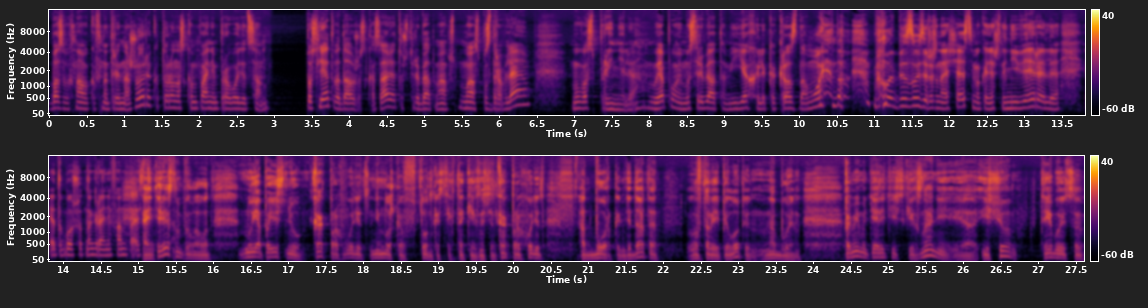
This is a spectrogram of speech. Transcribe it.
базовых навыков на тренажере, которые у нас в компании проводятся, после этого, да, уже сказали, то, что, ребята, мы, мы вас поздравляем, мы вас приняли. Я помню, мы с ребятами ехали как раз домой. было безудержное счастье. Мы, конечно, не верили. Это было что-то на грани фантастики. А интересно было, вот, ну, я поясню, как проходит, немножко в тонкостях таких, значит, как проходит отбор кандидата во вторые пилоты на Боинг. Помимо теоретических знаний, э, еще требуется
